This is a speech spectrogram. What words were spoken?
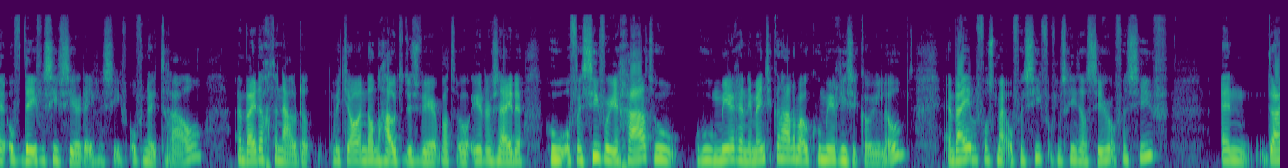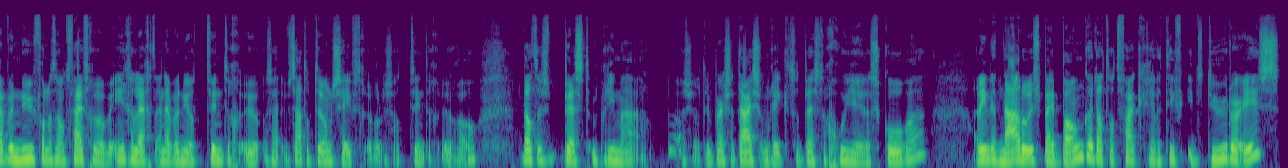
En of defensief, zeer defensief of neutraal. En wij dachten, nou, dat weet je wel. En dan houdt het dus weer wat we al eerder zeiden: hoe offensiever je gaat, hoe, hoe meer rendement je kan halen, maar ook hoe meer risico je loopt. En wij hebben volgens mij offensief, of misschien zelfs zeer offensief. En daar hebben we nu van de 250 euro ingelegd. En hebben we nu al 20 euro. We staat op 270 euro, dus al 20 euro. Dat is best een prima. Als je dat in percentage omrekent, is dat best een goede score. Alleen het nadeel is bij banken dat dat vaak relatief iets duurder is.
